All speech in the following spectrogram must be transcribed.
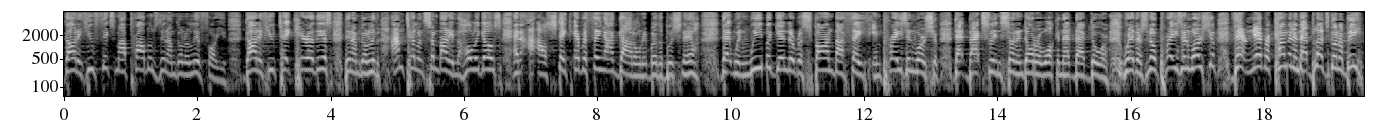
God, if you fix my problems, then I'm going to live for you. God, if you take care of this, then I'm going to live. I'm telling somebody in the Holy Ghost, and I'll stake everything I got on it, Brother Bushnell, that when we begin to respond by faith in praise and worship, that backslidden son and daughter walk in that back door. Where there's no praise and worship, they're never coming, and that blood's going to be.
